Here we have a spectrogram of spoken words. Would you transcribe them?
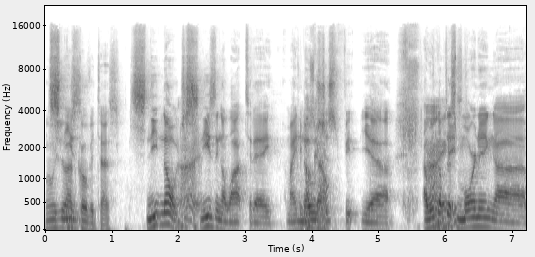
When was your last COVID test? Sne- no, just right. sneezing a lot today. My you nose go? just fe- yeah. I woke Alright. up this morning uh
